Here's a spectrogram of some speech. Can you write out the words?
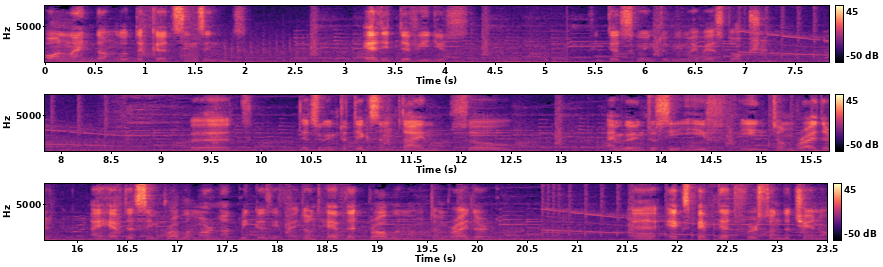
online, download the cutscenes and edit the videos. I think that's going to be my best option. But that's going to take some time, so I'm going to see if in Tomb Raider I have the same problem or not, because if I don't have that problem on Tomb Raider, uh, expect that first on the channel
